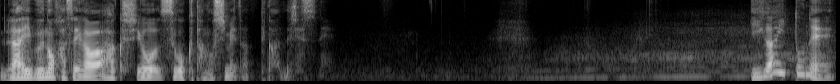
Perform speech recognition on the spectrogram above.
ライブの長谷川博士をすごく楽しめたって感じですね。意外とね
